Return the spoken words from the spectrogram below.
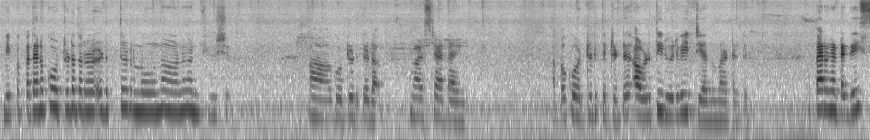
ഇനിയിപ്പോൾ ഇപ്പം തന്നെ കോട്ട് എടുത്തിടണോ എടുത്തിടണമെന്നാണ് കൺഫ്യൂഷൻ ആ കോട്ട് എടുത്തിടാം മഴ സ്റ്റാർട്ടായിട്ടുണ്ട് അപ്പോൾ കോട്ട് എടുത്തിട്ടിട്ട് അവൾ തിരൂര് വെയിറ്റ് ചെയ്യാമെന്ന് പറഞ്ഞിട്ടുണ്ട്. അപ്പം ഇറങ്ങട്ടെ ഗൈസ്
